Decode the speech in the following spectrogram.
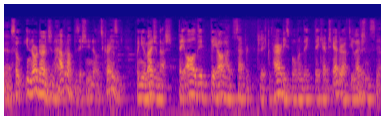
yeah. So in Northern Ireland, didn't have an opposition. You know, it's crazy when you imagine that they all did. They all had separate political parties, but when they, they came together after the elections, Yeah.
